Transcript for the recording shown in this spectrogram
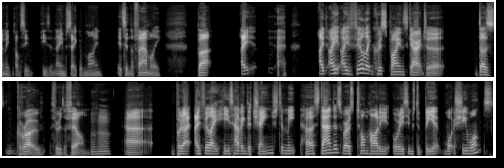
I mean, obviously he's a namesake of mine. It's in the family, but I, I, I, I feel like Chris Pine's character does grow through the film. mm-hmm. Uh, but I, I feel like he's having to change to meet her standards, whereas Tom Hardy already seems to be at what she wants.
